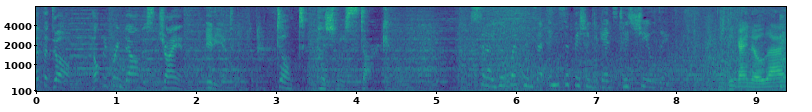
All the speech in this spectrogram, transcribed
Forget the dome. Help me bring down this giant idiot. Don't push me, Stark. Sir, your weapons are insufficient against his shielding. You think I know that?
